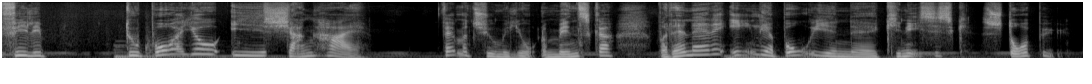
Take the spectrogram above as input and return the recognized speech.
Philip, du bor jo i Shanghai. 25 millioner mennesker. Hvordan er det egentlig at bo i en øh, kinesisk storby?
